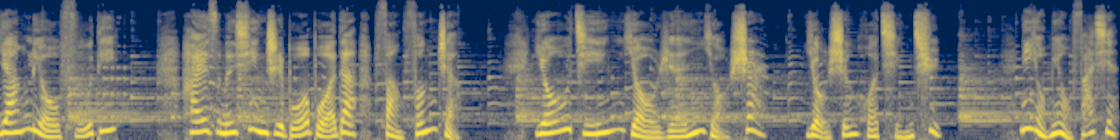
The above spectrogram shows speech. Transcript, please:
杨柳拂堤，孩子们兴致勃勃地放风筝，有景有人有事儿，有生活情趣。你有没有发现，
